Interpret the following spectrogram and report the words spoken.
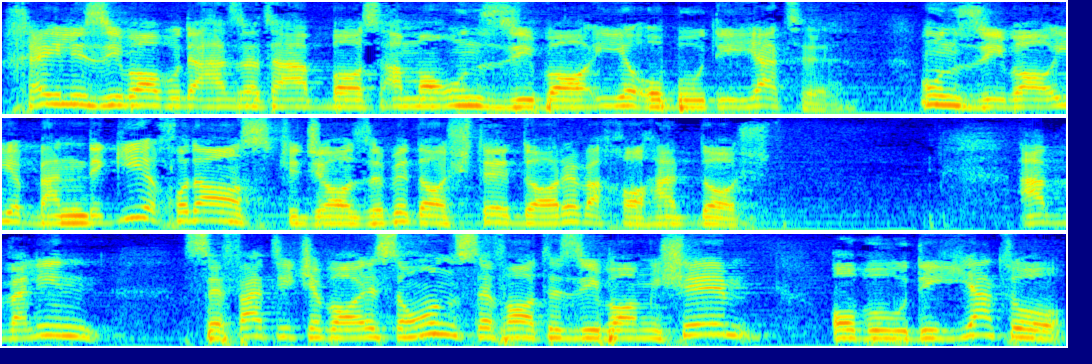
خیلی زیبا بوده حضرت عباس اما اون زیبایی عبودیته اون زیبایی بندگی خداست که جاذبه داشته داره و خواهد داشت. اولین صفتی که باعث اون صفات زیبا میشه عبودیت و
